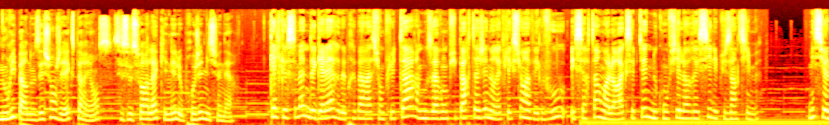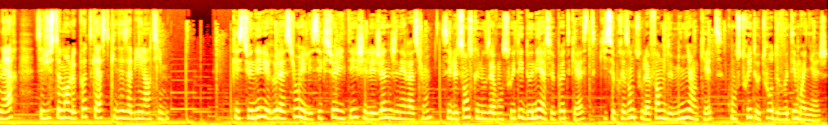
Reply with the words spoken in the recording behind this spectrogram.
Nourris par nos échanges et expériences, c'est ce soir-là qu'est né le projet missionnaire. Quelques semaines de galère et de préparation plus tard, nous avons pu partager nos réflexions avec vous et certains ont alors accepté de nous confier leurs récits les plus intimes. Missionnaire, c'est justement le podcast qui déshabille l'intime. Questionner les relations et les sexualités chez les jeunes générations, c'est le sens que nous avons souhaité donner à ce podcast qui se présente sous la forme de mini-enquêtes construites autour de vos témoignages.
